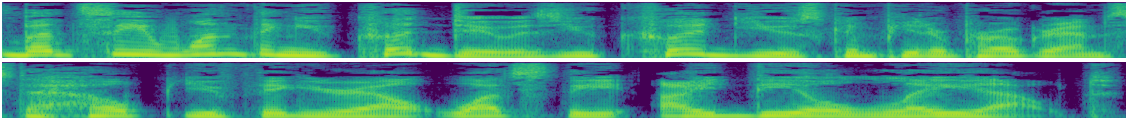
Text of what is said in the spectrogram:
but see, one thing you could do is you could use computer programs to help you figure out what's the ideal layout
